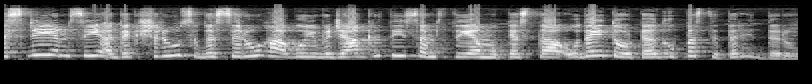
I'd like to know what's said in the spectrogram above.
ಎಸ್ಡಿಎಂಸಿ ಅಧ್ಯಕ್ಷರು, ಸದಸ್ಯರು ಹಾಗೂ ಯುವ ಜಾಗೃತಿ ಸಂಸ್ಥೆಯ ಮುಖ್ಯಸ್ಥ ಉದಯ್ ತೋಟದ್ ಉಪಸ್ಥಿತರಿದ್ದರು.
